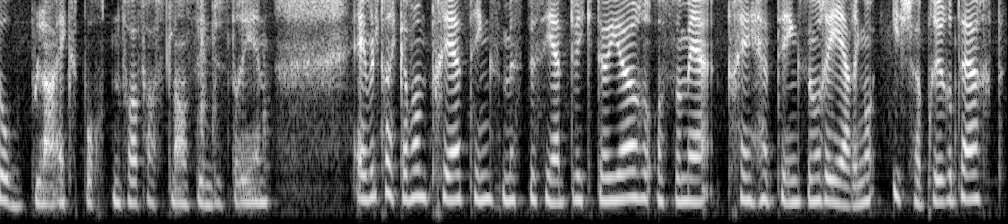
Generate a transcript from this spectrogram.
doble eksporten fra fastlandsindustrien. Jeg vil trekke fram tre ting som er spesielt viktig å gjøre, og som er tre ting som regjeringa ikke har prioritert.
